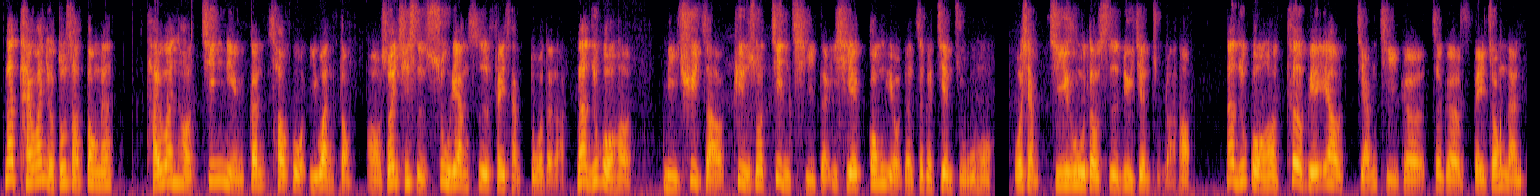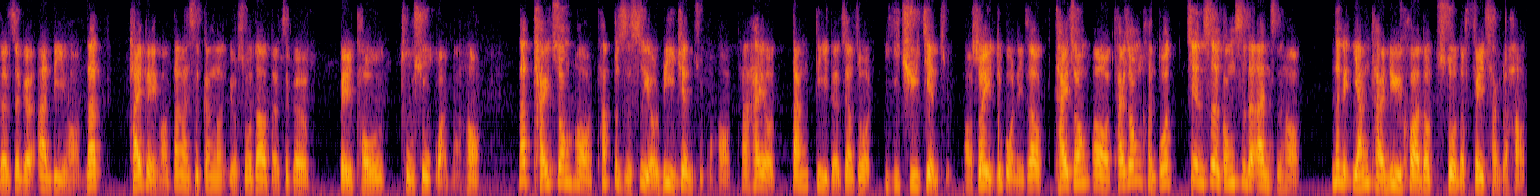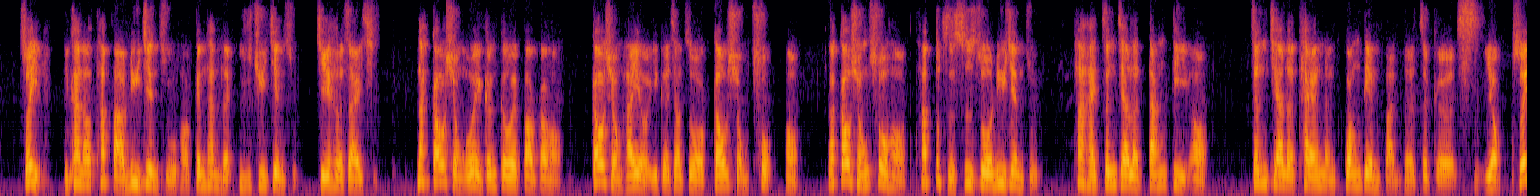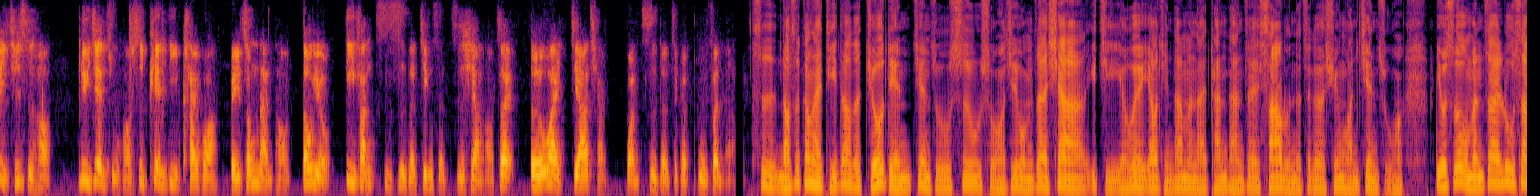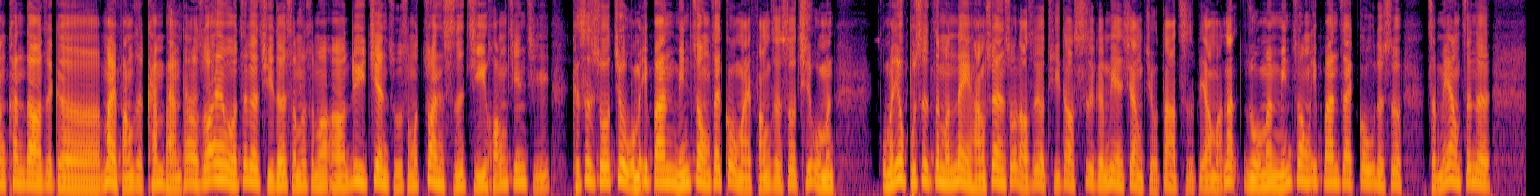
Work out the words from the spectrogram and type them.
那台湾有多少栋呢？台湾哈今年刚超过一万栋哦，所以其实数量是非常多的啦。那如果哈你去找，譬如说近期的一些公有的这个建筑物，我想几乎都是绿建筑了哈。那如果哈特别要讲几个这个北中南的这个案例哈，那台北哈当然是刚刚有说到的这个北投图书馆了哈。那台中哈它不只是有绿建筑哈，它还有。当地的叫做宜居建筑哦，所以如果你知道台中哦，台中很多建设公司的案子哈，那个阳台绿化都做得非常的好，所以你看到他把绿建筑哈跟他们的宜居建筑结合在一起。那高雄我也跟各位报告哈，高雄还有一个叫做高雄错哦，那高雄错哈，它不只是做绿建筑，它还增加了当地哦，增加了太阳能光电板的这个使用，所以其实哈。绿建筑哈是遍地开花，北中南哈都有地方自治的精神之下哈，在额外加强管制的这个部分啊。是老师刚才提到的九点建筑事务所，其实我们在下一集也会邀请他们来谈谈在沙仑的这个循环建筑哈。有时候我们在路上看到这个卖房子看盘，他说：“哎，我这个取得什么什么啊，绿建筑什么钻石级、黄金级。”可是说，就我们一般民众在购买房子的时候，其实我们。我们又不是这么内行，虽然说老师有提到四个面向九大指标嘛，那我们民众一般在购物的时候，怎么样真的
